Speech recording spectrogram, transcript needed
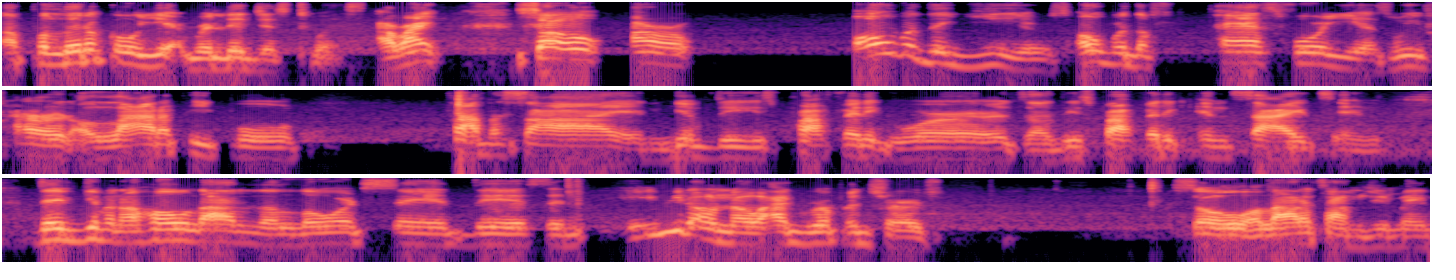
A political yet religious twist. All right. So, our over the years, over the past four years, we've heard a lot of people prophesy and give these prophetic words or these prophetic insights, and they've given a whole lot of the Lord said this. And if you don't know, I grew up in church, so a lot of times you may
